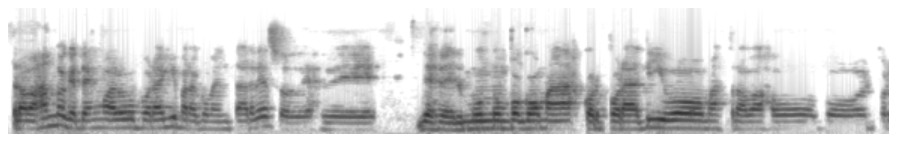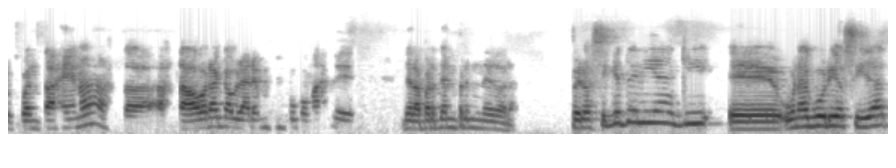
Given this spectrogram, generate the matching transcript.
trabajando, que tengo algo por aquí para comentar de eso, desde, desde el mundo un poco más corporativo, más trabajo por, por cuenta ajena, hasta, hasta ahora que hablaremos un poco más de, de la parte emprendedora. Pero sí que tenía aquí eh, una curiosidad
